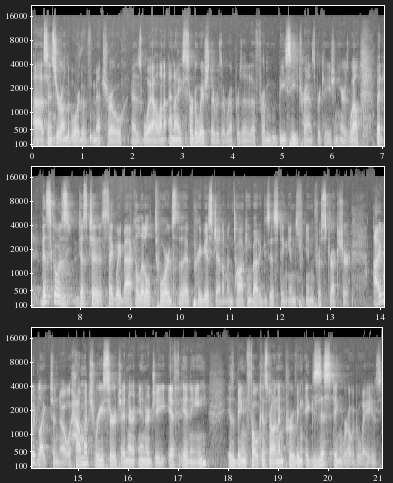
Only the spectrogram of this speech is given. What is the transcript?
uh, since you're on the board of Metro as well. And, and, I sort of wish there was a representative from BC Transportation here as well. But this goes just to segue back a little towards the previous gentleman talking about existing in- infrastructure. I would like to know how much research and energy, if any, is being focused on improving existing roadways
